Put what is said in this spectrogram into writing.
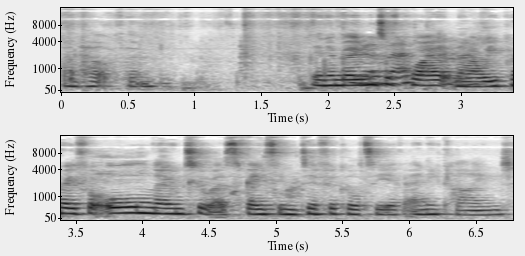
and help them. In a moment of quiet now, we pray for all known to us facing difficulty of any kind.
